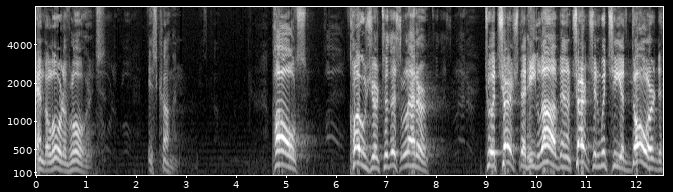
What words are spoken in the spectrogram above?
and the Lord of Lords is coming. Paul's closure to this letter to a church that he loved and a church in which he adored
